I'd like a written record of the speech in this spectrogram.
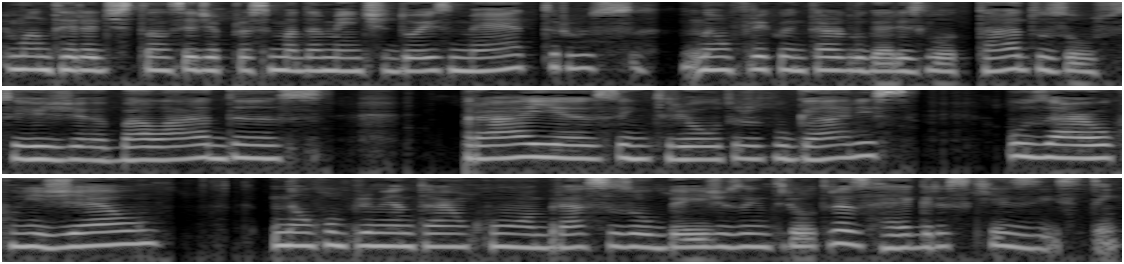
manter a distância de aproximadamente 2 metros, não frequentar lugares lotados, ou seja, baladas, praias, entre outros lugares, usar álcool em gel, não cumprimentar com abraços ou beijos, entre outras regras que existem.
